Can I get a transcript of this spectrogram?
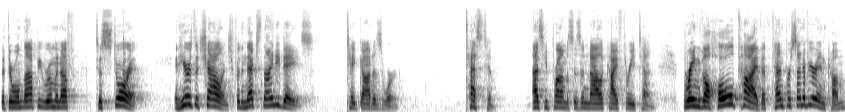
that there will not be room enough to store it." And here's the challenge for the next 90 days, take God as word. Test him as he promises in Malachi 3:10. Bring the whole tithe, that's 10% of your income,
